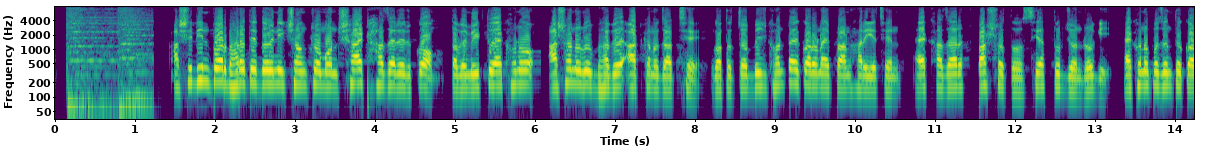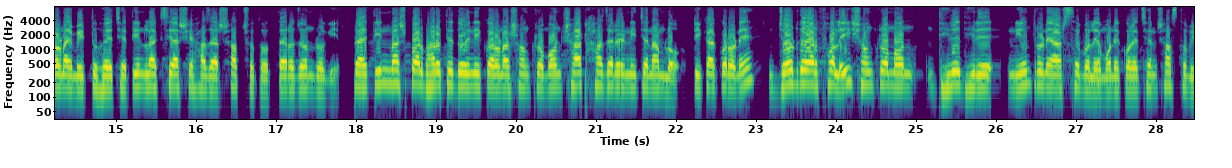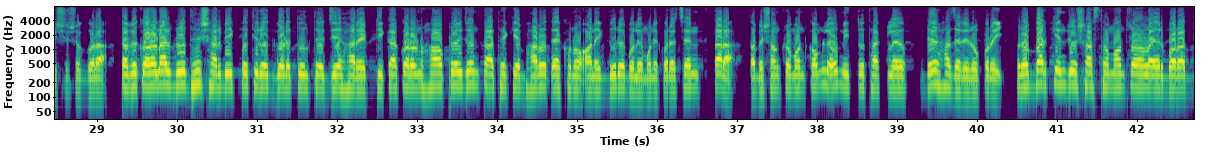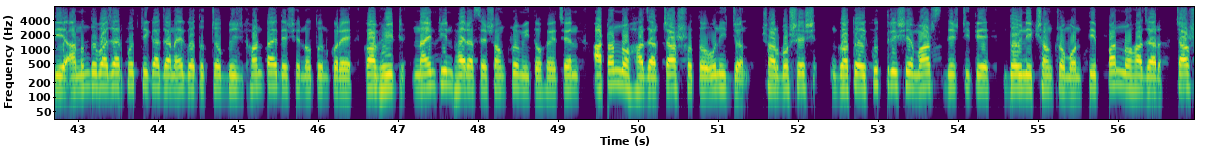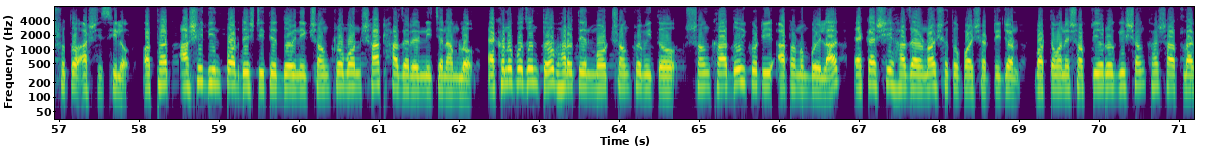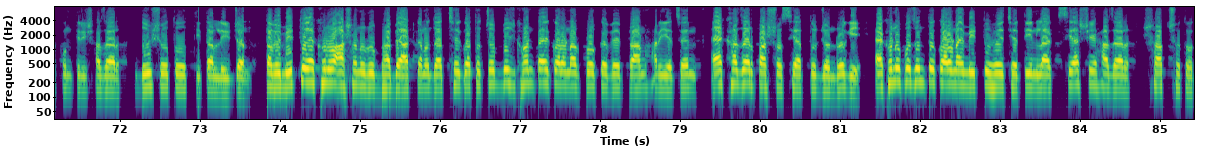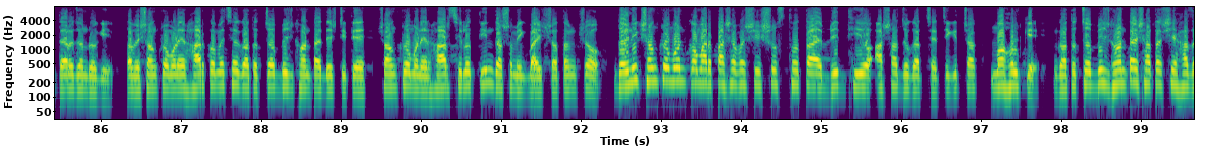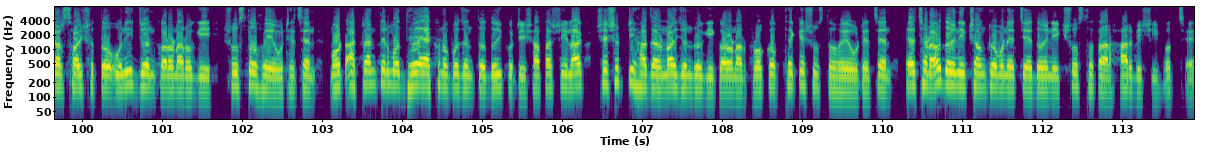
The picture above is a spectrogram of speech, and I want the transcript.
আশি দিন পর ভারতে দৈনিক সংক্রমণ ষাট হাজারের কম, তবে মৃত্যু এখনও আশানুরূপভাবে আটকানো যাচ্ছে। গত চব্বিশ ঘন্টায় করোনায় প্রাণ হারিয়েছেন এক হাজার পাঁচশত ছিয়াত্তর জন রোগী। এখনও পর্যন্ত করোনায় মৃত্যু হয়েছে তিন লাখ ছিয়াশি হাজার সাতশত তেরো জন রোগীর। প্রায় তিন মাস পর ভারতে দৈনিক করোনা সংক্রমণ ষাট হাজারের নিচে নামলো। টিকাকরণে জোর দেওয়ার ফলেই সংক্রমণ ধীরে ধীরে নিয়ন্ত্রণে আসছে বলে মনে করেছেন স্বাস্থ্য বিশেষজ্ঞরা। তবে করোনার বিরুদ্ধে সার্বিক প্রতিরোধ গড়ে তুলতে যে হারে টিকাকরণ হওয়া প্রয়োজন তা থেকে ভারত এখনও অনেক দূরে বলে মনে করেছেন তারা। তবে সংক্রমণ কমলেও মৃত্যু থাকলেও দেড় হাজারের উপরেই। রোববার কেন্দ্রীয় স্বাস্থ্য মন্ত্রণালয়ের বরাত দিয়ে আনন্দবাজার পত্রিকা জানায়, গত চব্বিশ ঘন্টায় দেশে নতুন করে কোভিড নাইন্টিন ভাইরাসে সংক্রমিত হয়েছেন আটান্ন হাজার চারশত উনিশ জন। সর্বশেষ গত একত্রিশে মার্চ দেশটিতে দৈনিক সংক্রমণ তিপ্পান্ন হাজার চারশত আশি ছিল। অর্থাৎ আশি দিন পর দেশটিতে দৈনিক সংক্রমণ ষাট হাজারের নিচে নামলো। এখনও পর্যন্ত ভারতের মোট সংক্রমিত সংখ্যা দুই কোটি আটানব্বই লাখ একাশি হাজার নয়শত পঁয়ষট্টি জন। বর্তমানে সক্রিয় রোগীর সংখ্যা সাত লাখ উনত্রিশ হাজার দুইশত তেতাল্লিশ জন। তবে মৃত্যু এখনও আশানুরূপ ভাবে আটকানো যাচ্ছে। গত চব্বিশ ঘন্টায় করোনার প্রকোপে প্রাণ হারিয়েছেন এক হাজার পাঁচশো ছিয়াত্তর জন রোগী। এখনও পর্যন্ত করোনায় মৃত্যু হয়েছে তিন লাখ ছিয়াশি হাজার সাতশত তেরো জন রোগী। তবে সংক্রমণের হার কমেছে। গত চব্বিশ ঘন্টায় দেশটিতে সংক্রমণের হার ছিল তিন দশমিক বাইশ শতাংশ। দৈনিক সংক্রমণ কমার পাশাপাশি সুস্থতায় বৃদ্ধিও আশা যোগাচ্ছে চিকিৎসক মহলকে। গত চব্বিশ ঘন্টায় সাতাশি হাজার ছয়শত উনিশ জন করোনা রোগী সুস্থ হয়ে উঠেছেন। মোট আক্রান্তের মধ্যে এখনও পর্যন্ত দুই কোটি সাতাশি লাখ ছেষট্টি হাজার নয় জন রোগী করোনার প্রকোপ থেকে সুস্থ হয়ে উঠেছেন। এছাড়াও দৈনিক সংক্রমণের চেয়ে দৈনিক সুস্থতার হার বেশি হচ্ছে।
